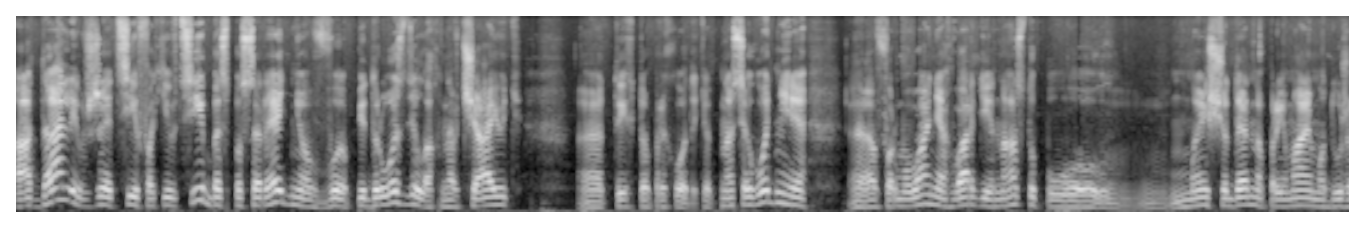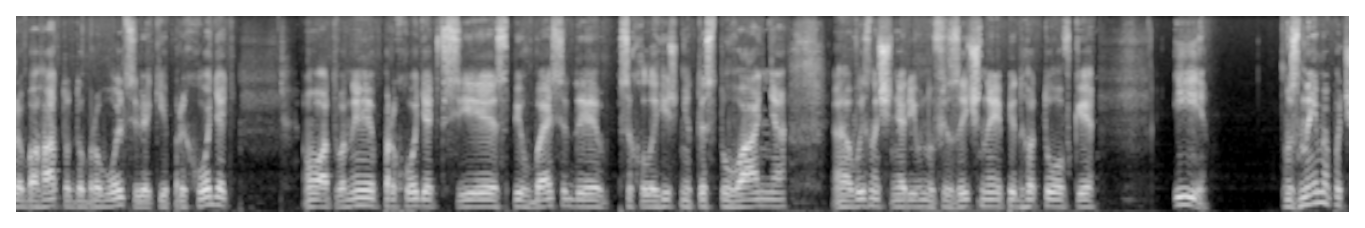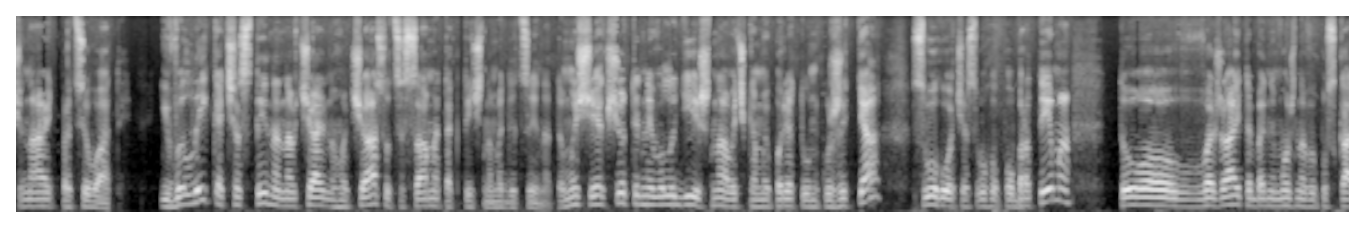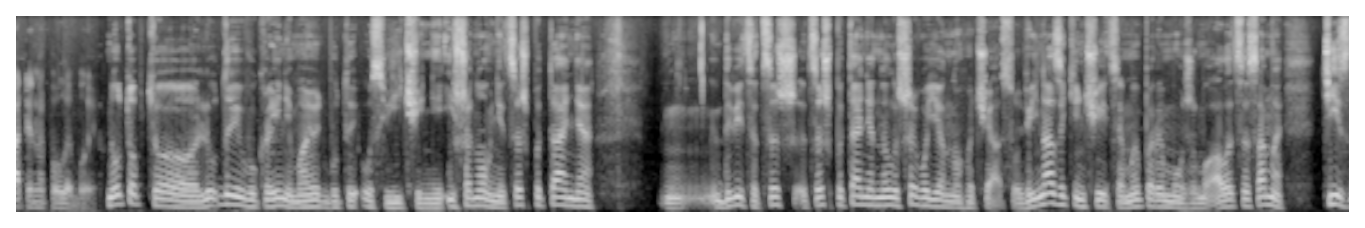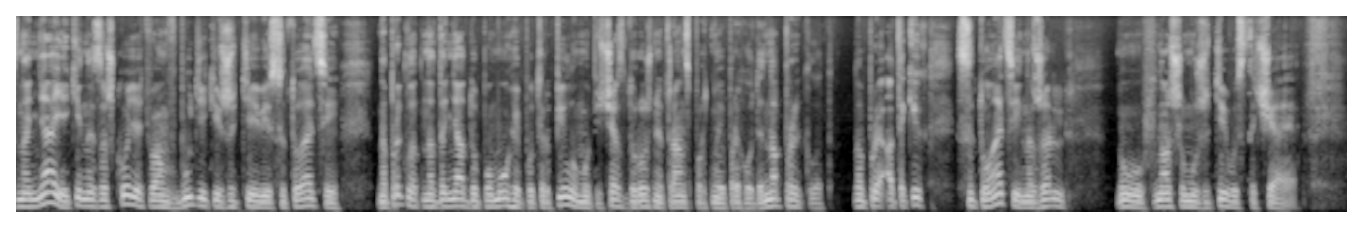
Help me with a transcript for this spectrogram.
А далі вже ці фахівці безпосередньо в підрозділах навчають е, тих, хто приходить. От на сьогодні е, формування гвардії наступу ми щоденно приймаємо дуже багато добровольців, які приходять. От вони проходять всі співбесіди, психологічні тестування, е, визначення рівну фізичної підготовки, і з ними починають працювати. І велика частина навчального часу це саме тактична медицина. Тому що якщо ти не володієш навичками порятунку життя свого чи свого побратима, то вважай, тебе не можна випускати на поле бою. Ну тобто люди в Україні мають бути освічені. І, шановні, це ж питання. Дивіться, це ж це ж питання не лише воєнного часу. Війна закінчиться, ми переможемо. Але це саме ті знання, які не зашкодять вам в будь-якій життєвій ситуації, наприклад, надання допомоги потерпілому під час дорожньо-транспортної пригоди. Наприклад, Напри- а таких ситуацій, на жаль, ну в нашому житті вистачає.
